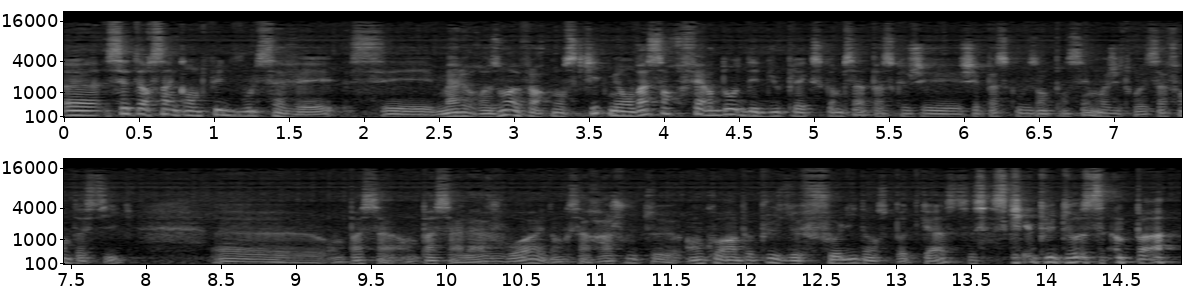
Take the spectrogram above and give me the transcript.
Euh, 7h58, vous le savez, c'est malheureusement, il va falloir qu'on se quitte, mais on va s'en refaire d'autres des duplex comme ça, parce que je sais pas ce que vous en pensez, moi j'ai trouvé ça fantastique. Euh, on, passe à, on passe à la voix et donc ça rajoute encore un peu plus de folie dans ce podcast, ce qui est plutôt sympa.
